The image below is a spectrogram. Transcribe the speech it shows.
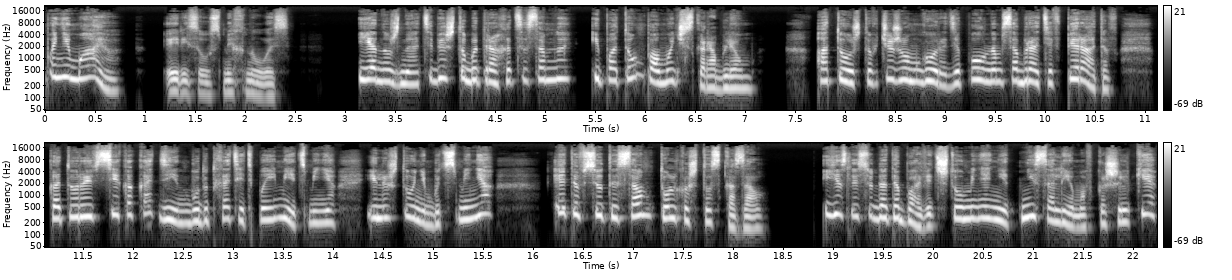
«Понимаю», — Эриса усмехнулась. «Я нужна тебе, чтобы трахаться со мной и потом помочь с кораблем. А то, что в чужом городе, полном собратьев-пиратов, которые все как один будут хотеть поиметь меня или что-нибудь с меня, это все ты сам только что сказал. Если сюда добавить, что у меня нет ни салема в кошельке,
